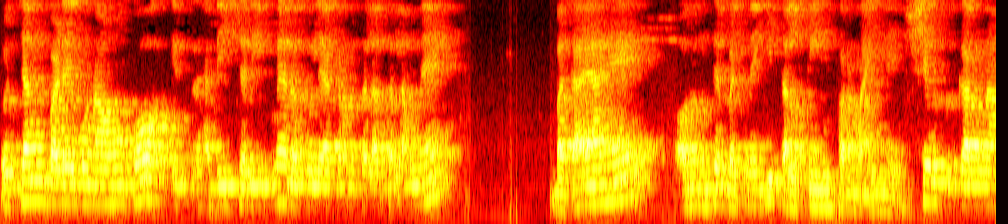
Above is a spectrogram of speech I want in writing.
तो चंद बड़े गुनाहों को इस हदीस शरीफ में रसूल अकरम वसल्लम ने बताया है और उनसे बचने की तलकीन फरमाई है। शिरक करना,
